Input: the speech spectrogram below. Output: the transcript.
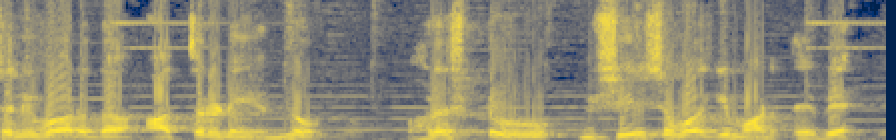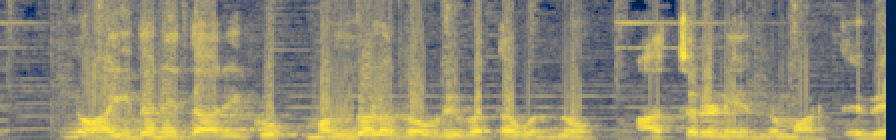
ಶನಿವಾರದ ಆಚರಣೆಯನ್ನು ಬಹಳಷ್ಟು ವಿಶೇಷವಾಗಿ ಮಾಡ್ತೇವೆ. ಇನ್ನು ಐದನೇ ತಾರೀಕು ಮಂಗಳ ಗೌರಿ ವ್ರತವನ್ನು ಆಚರಣೆಯನ್ನು ಮಾಡ್ತೇವೆ.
